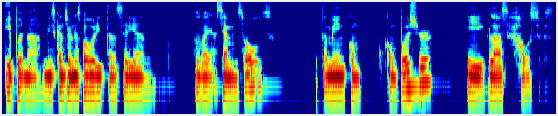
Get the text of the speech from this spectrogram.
y pues nada, mis canciones favoritas serían, pues vaya, Siam Souls, también Com Composure y Glass Houses,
